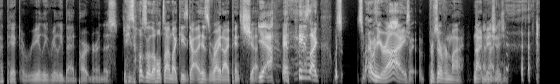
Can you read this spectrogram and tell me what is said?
I picked a really, really bad partner in this. He's also the whole time like he's got his right eye pinched shut. Yeah. And he's like, What's what's the matter with your eye? He's like, preserving my night My night vision. vision.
